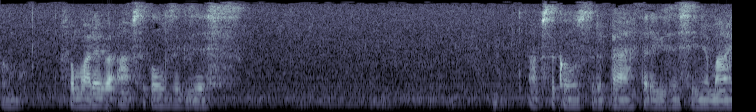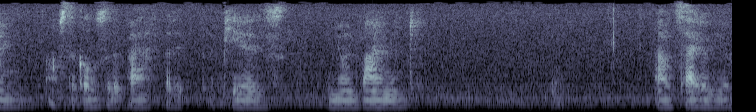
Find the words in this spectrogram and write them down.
So, from whatever obstacles exist, obstacles to the path that exists in your mind, obstacles to the path that it appears in your environment, outside of you.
